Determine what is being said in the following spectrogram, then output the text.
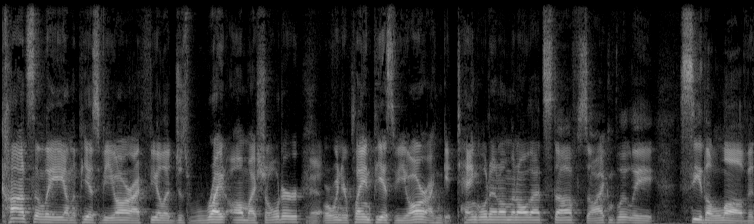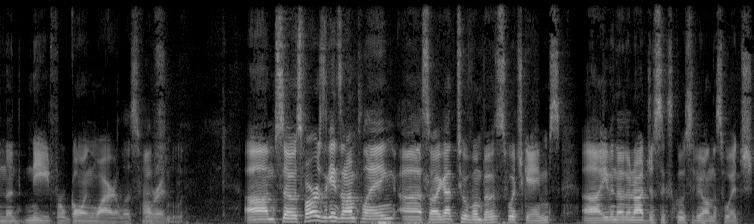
constantly on the PSVR, I feel it just right on my shoulder. Yeah. Or when you're playing PSVR, I can get tangled in them and all that stuff. So I completely see the love and the need for going wireless for it. Um, so as far as the games that I'm playing, uh, so I got two of them, both Switch games, uh, even though they're not just exclusively on the Switch.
